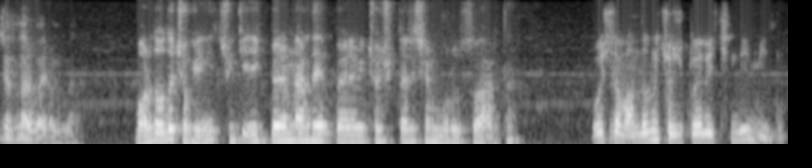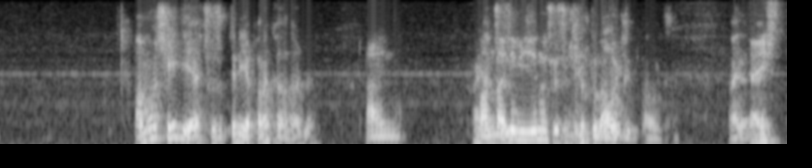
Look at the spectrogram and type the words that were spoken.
Cadılar Bayramı'nda. Bu arada o da çok ilginç. Çünkü ilk bölümlerde hep böyle bir çocuklar için vurgusu vardı. Bu işte. Wanda'nın çocukları için değil miydi? Ama o şeydi ya çocukları yapana kadardı. Aynı. Aynen. Wanda ile çocuk- Vision'ın Çocuk yapın çocukları. algı. Aynen. Ya işte,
